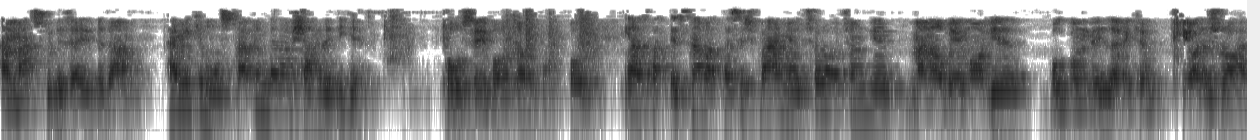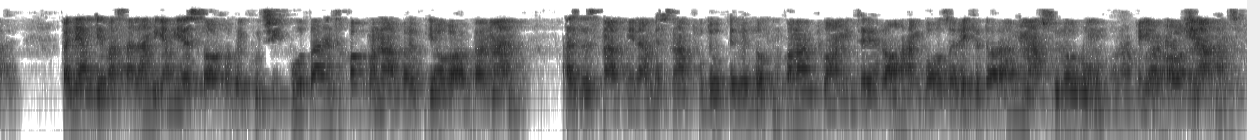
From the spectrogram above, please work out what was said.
هم محصول جدید بدم همین که مستقیم برم شهر دیگه. توسعه بازار خب این از اسنپ از پسش برمیاد. چرا؟ چون یه منابع مالی گنده داره که خیالش راحته. ولی اگه مثلا میگم یه استارتاپ کوچیک بود بعد انتخاب کنم و بگی آقا اول من از اسنپ میرم اسنپ فود رو دیولپ می‌کنم تو همین تهران هم بازاری که دارم این محصول رو رو می‌کنم. بگم آقا اینم هست.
